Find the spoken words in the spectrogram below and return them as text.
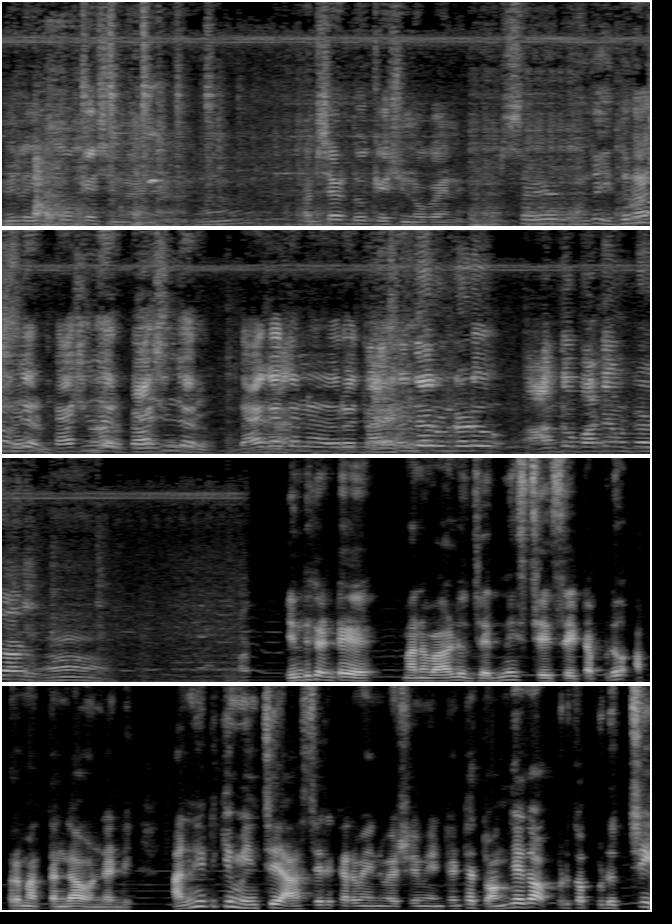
వీళ్ళు ఎక్కువ ఒకేషన్ ఆయన అటు సైడ్ దూకేసిండు ఒక ఆయన. అటు సైడ్ అంటే ఇద్దరు ప్యాసింజర్ ప్యాసింజర్ ప్యాసింజర్ బ్యాగ్ అతను ఎవరైతే ప్యాసింజర్ ఉంటాడు ఆంతో పాటే ఉంటాడు ఆ, ఎందుకంటే మన వాళ్ళు జర్నీస్ చేసేటప్పుడు అప్రమత్తంగా ఉండండి. అన్నిటికీ మించి ఆశ్చర్యకరమైన విషయం ఏంటంటే దొంగ ఏదో అప్పటికప్పుడు వచ్చి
